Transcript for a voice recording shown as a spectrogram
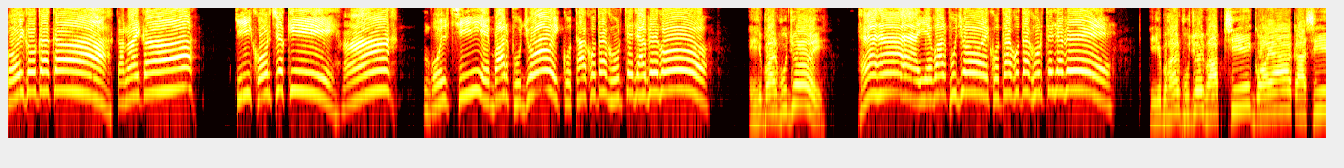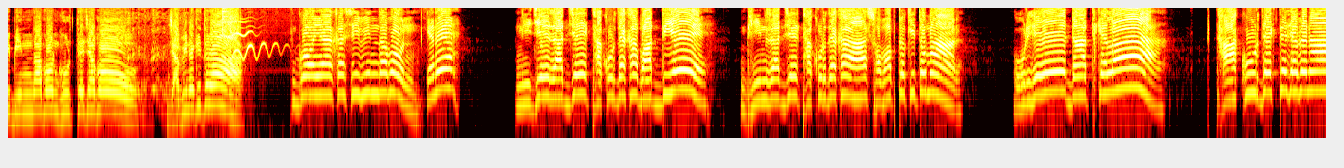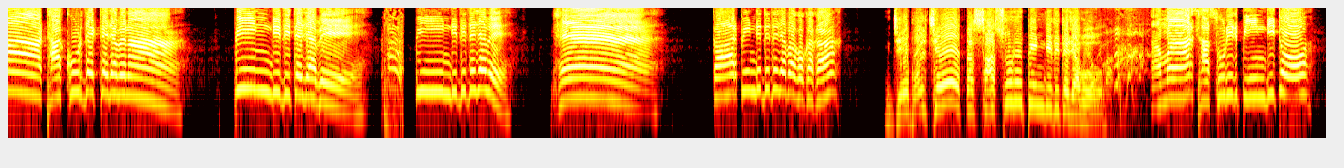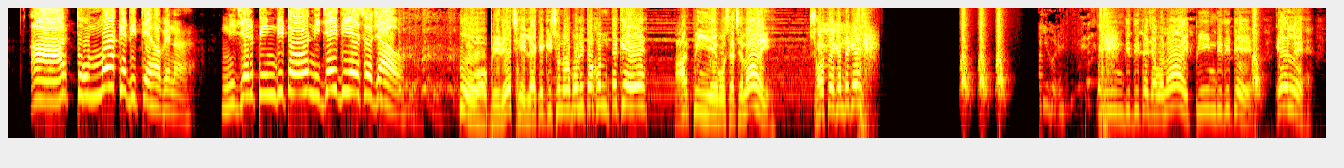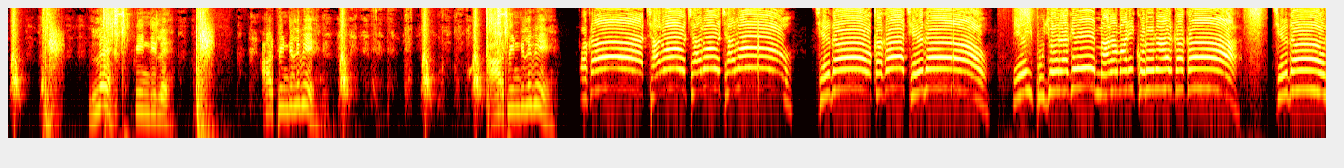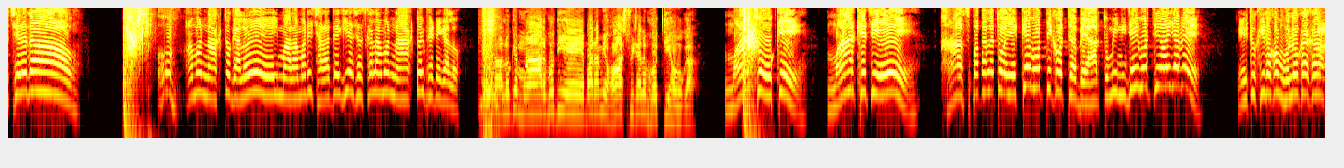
কই গো কাকা কানাইকা কি করছ কি? হ্যাঁ? বলছি এবার পুজোয় কোথা কোথা ঘুরতে যাবে গো? এবার পুজোয়? হ্যাঁ হ্যাঁ এবার পুজোয় কোথা কোথা ঘুরতে যাবে? এবার পুজোয় ভাবছি গয়া কাশী বৃন্দাবন ঘুরতে যাব। যাবি নাকি তোরা? গয়া কাশী বৃন্দাবন? কেন? নিজের রাজ্যের ঠাকুর দেখা বাদ দিয়ে, ভিন রাজ্যের ঠাকুর দেখা স্বভাবটা কি তোমার? ওরে দাঁত খেলা, ঠাকুর দেখতে যাবে না, ঠাকুর দেখতে যাবে না, পিন্ডি দিতে যাবে, পিন্ডি দিতে যাবে। হ্যাঁ কার পিন্ডি দিতে যাবে গো কাকা? যে বলছে তার শাশুড়ির পিন্ডি দিতে যাব। আমার শাশুড়ির পিন্ডি তো আর তোমাকে দিতে হবে না। নিজের পিন্ডি তো নিজেই দিয়ে এসো যাও। ও বেরে ছেলেকে কিছু না বলি তখন থেকে? আর পিঁয়ে বসেছে, লয়। সর তো এখান থেকে। পিন্ডি দিতে যাব, লয়, পিন্ডি দিতে। এলে লে পিন্ডি লে। আর পিন্ডি লিবি আর পিন্ডি লিবি কাকা ছাড়ো ছাড়ো ছাড়ো। ছেড়ে দাও কাকা ছেড়ে দাও। এই পুজোর আগে মারামারি করো না আর কাকা। ছেড়ে দাও ছেড়ে দাও। আমার নাক তো গেল এই মারামারি ছাড়াতে গিয়ে শেষকালে আমার নাকটাই ফেটে গেল। শালোকে মারবো দিয়ে এবার আমি হসপিটালে ভর্তি হব গা। মারছো ওকে? মার খেছে। হাসপাতালে তো একে ভর্তি করতে হবে, আর তুমি নিজেই ভর্তি হয়ে যাবে। এইটু কি রকম হলো, কাকা?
